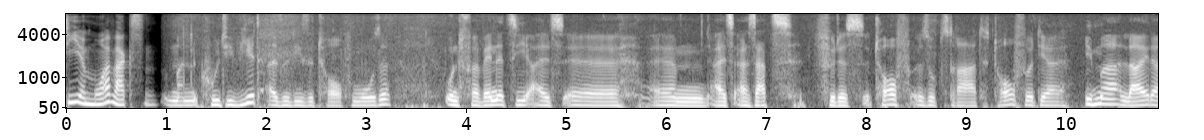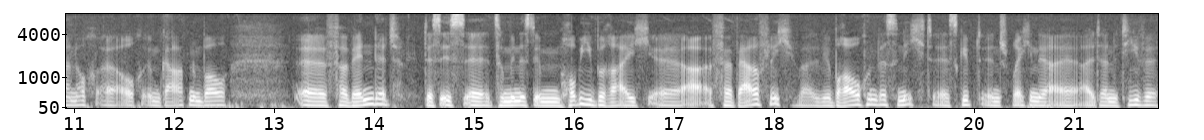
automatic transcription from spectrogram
die im Moor wachsen. Man kultiviert also diese Torfmoose und verwendet sie als, äh, ähm, als Ersatz für das Torfsubstrat. Torf wird ja immer leider noch äh, auch im Gartenbau äh, verwendet. Das ist äh, zumindest im Hobbybereich äh, verwerflich, weil wir brauchen das nicht. Es gibt entsprechende äh, alternative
